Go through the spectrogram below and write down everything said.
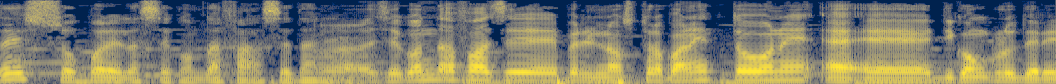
Adesso qual è la seconda fase, Daniele? Allora, la seconda fase per il nostro panettone è, è di concludere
